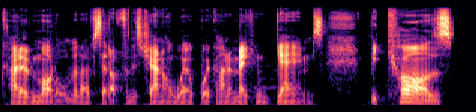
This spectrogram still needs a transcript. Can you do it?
kind of model that I've set up for this channel where we're kind of making games because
